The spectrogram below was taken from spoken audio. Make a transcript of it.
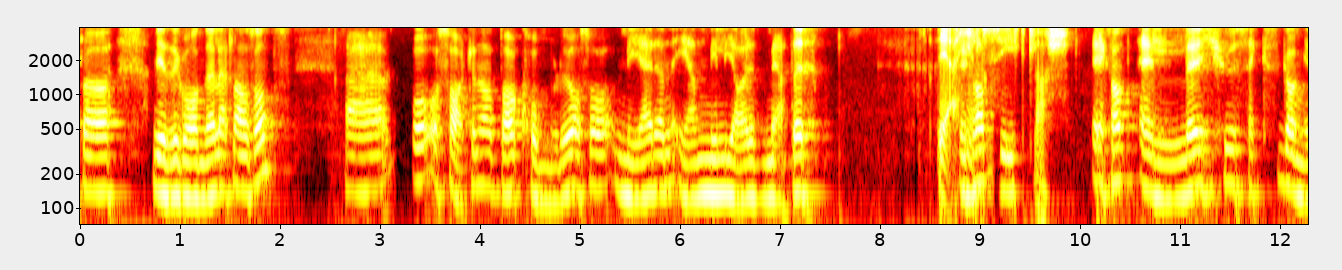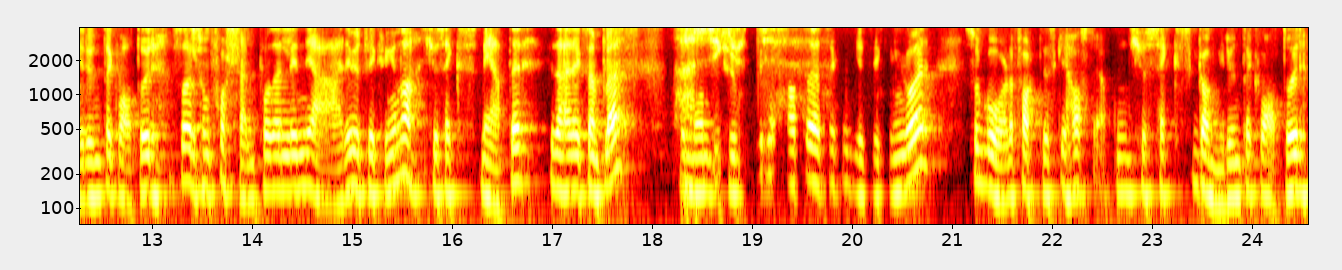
fra videregående eller et eller annet sånt. Eh, og, og, saken er at da kommer du også mer enn 1 milliard meter. Det er helt sykt, Lars. Ikke sant? Eller 26 ganger rundt ekvator. Så liksom forskjellen på den lineære utviklingen, da, 26 meter i dette eksempelet Som man tror at eh, teknologiutviklingen går, så går det faktisk i hastigheten 26 ganger rundt ekvator.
